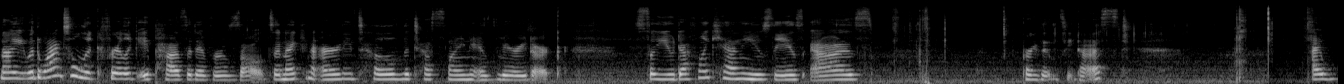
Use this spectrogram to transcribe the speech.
Now you would want to look for like a positive result and I can already tell the test line is very dark. So you definitely can use these as pregnancy test. I'm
